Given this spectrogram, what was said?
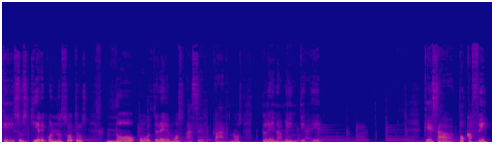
que Jesús quiere con nosotros, no podremos acercarnos plenamente a Él. Que esa poca fe,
